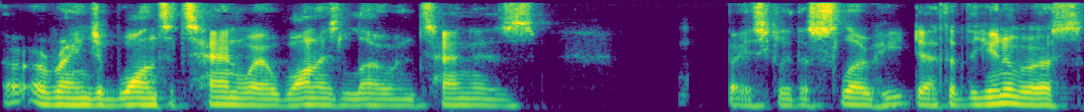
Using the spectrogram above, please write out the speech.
a range of one to ten, where one is low and ten is basically the slow heat death of the universe.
